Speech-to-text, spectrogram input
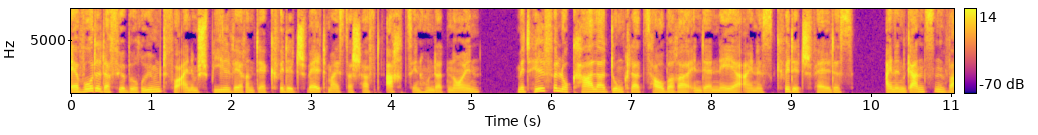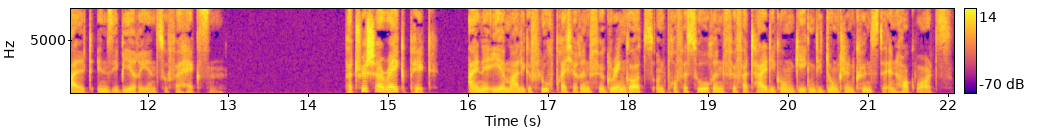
Er wurde dafür berühmt, vor einem Spiel während der Quidditch-Weltmeisterschaft 1809 mit Hilfe lokaler dunkler Zauberer in der Nähe eines Quidditch-Feldes einen ganzen Wald in Sibirien zu verhexen. Patricia Rakepick, eine ehemalige Fluchbrecherin für Gringotts und Professorin für Verteidigung gegen die dunklen Künste in Hogwarts.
